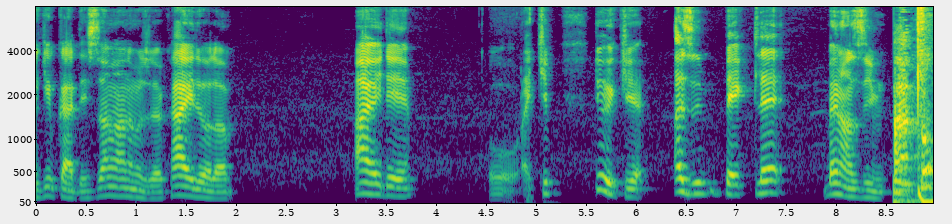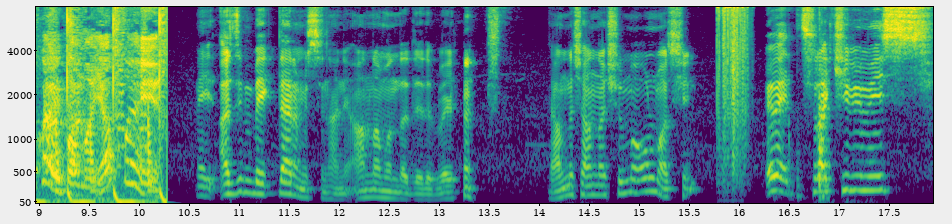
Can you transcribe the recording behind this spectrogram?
Rakip kardeş zamanımız yok. Haydi oğlum. Haydi. O rakip diyor ki Azim bekle ben azim. Çok ayıp ama yapmayın. Ne, azim bekler misin hani anlamında dedi böyle. Yanlış anlaşılma olmasın. Evet rakibimiz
